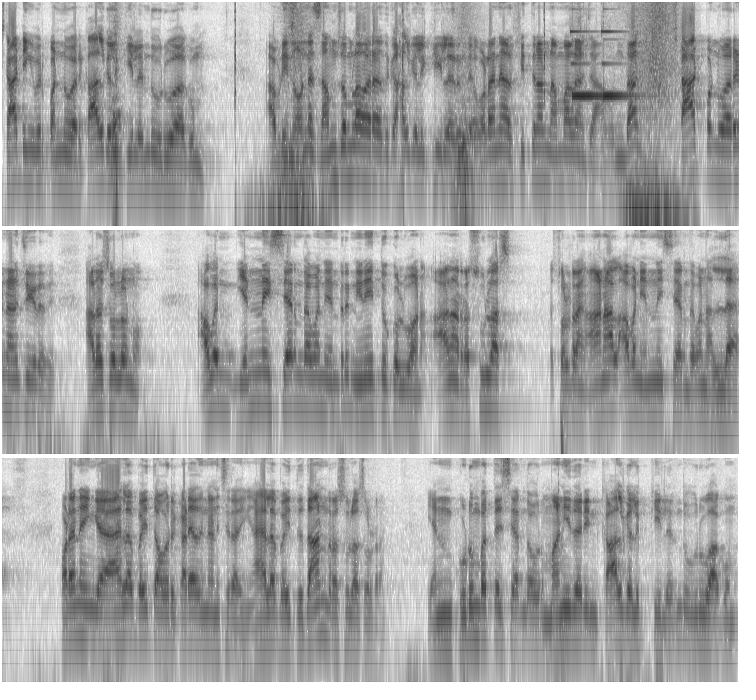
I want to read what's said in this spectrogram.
ஸ்டார்டிங் இவர் பண்ணுவார். கால்கள் கீழேருந்து உருவாகும். அப்படின்னு உடனே ஜம்சம்லாம் வராது கால்களுக்கு கீழே இருந்து உடனே அது ஃபித்னான்னு நம்மளால் நினச்சான் அவன் தான் ஸ்டார்ட் பண்ணுவாருன்னு நினச்சிக்கிறது. அதை சொல்லணும். அவன் என்னை சேர்ந்தவன் என்று நினைத்து கொள்வான். ஆனால் ரசூலா சொல்கிறாங்க ஆனால் அவன் என்னை சேர்ந்தவன் அல்ல. உடனே இங்கே அஹல அவர் கிடையாதுன்னு நினச்சிடாதீங்க. அஹல பைத்து தான் ரசூலா சொல்கிறான் என் குடும்பத்தை சேர்ந்த ஒரு மனிதரின் கால்களுக்கு கீழிருந்து உருவாகும்.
